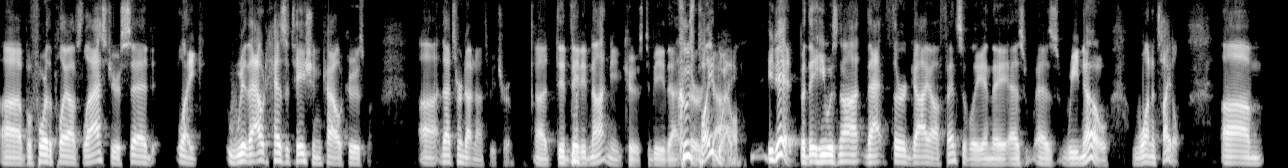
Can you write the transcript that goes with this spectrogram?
uh, before the playoffs last year. Said like without hesitation, Kyle Kuzma. Uh, that turned out not to be true. Uh, did they did not need Kuz to be that? Kuz played guy. well. He did, but they, he was not that third guy offensively, and they, as as we know, won a title. Um,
